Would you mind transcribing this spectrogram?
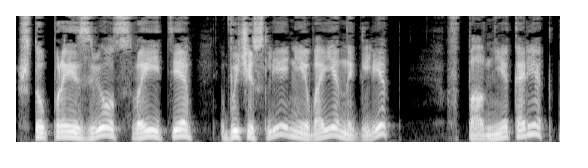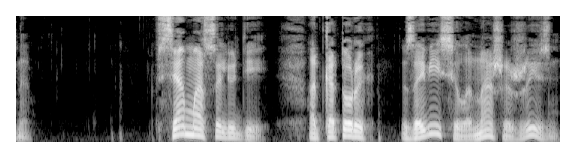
что произвел свои те вычисления военных лет вполне корректно. Вся масса людей, от которых зависела наша жизнь,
